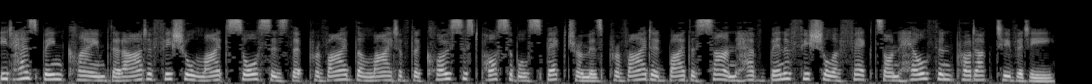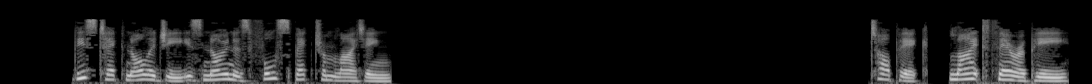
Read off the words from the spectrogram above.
It has been claimed that artificial light sources that provide the light of the closest possible spectrum as provided by the Sun have beneficial effects on health and productivity. This technology is known as full-spectrum lighting. Light therapy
